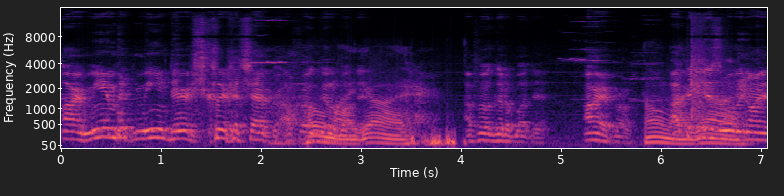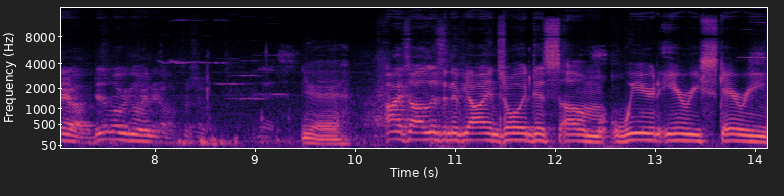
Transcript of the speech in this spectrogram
All right, me and me and Darius cleared the chapter. I feel Oh good about that. Oh my god. I feel good about that. All right, bro. Oh my I think this is what we're going to do. This is what we're going to do for sure. Yes. Yeah. All right, y'all. Listen, if y'all enjoyed this um weird, eerie, scary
